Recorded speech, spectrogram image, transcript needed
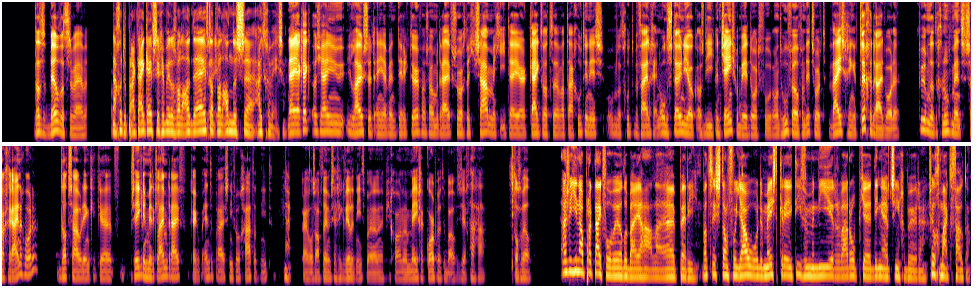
Dat is het beeld dat ze erbij hebben. Nou goed, de praktijk heeft zich inmiddels wel, an- heeft dat wel anders eh, uitgewezen. Nee, ja, kijk, als jij nu luistert en jij bent directeur van zo'n bedrijf, zorg dat je samen met je IT'er kijkt wat, eh, wat daar goed in is, om dat goed te beveiligen. En ondersteun die ook als die een change probeert door te voeren. Want hoeveel van dit soort wijzigingen teruggedraaid worden, puur omdat er genoeg mensen zagrijnig worden. Dat zou denk ik, eh, zeker in het midden-kleinbedrijf, kijk op enterprise niveau gaat dat niet. Nee. Kan je wel als afdeling zeggen ik wil het niet, maar dan heb je gewoon een mega corporate erboven die zegt haha, toch wel. Als we hier nou praktijkvoorbeelden bij halen, eh, Perry. Wat is dan voor jou de meest creatieve manier waarop je dingen hebt zien gebeuren? Veel gemaakte fouten.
